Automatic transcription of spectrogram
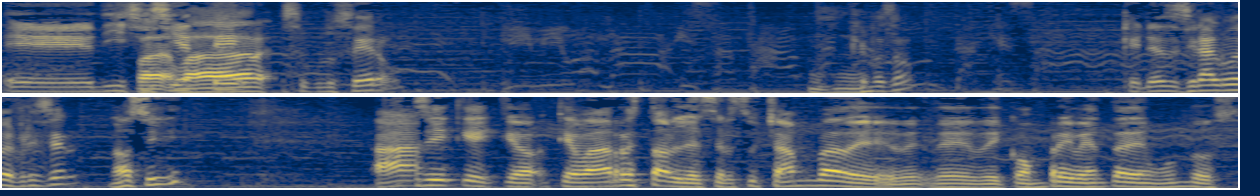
Eh, 17, Va- va a dar- su crucero. ¿Qué pasó? ¿Querías decir algo de Freezer? No, sí. Ah, sí, que, que, que va a restablecer su chamba de, de- de- de compra y venta de mundos.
